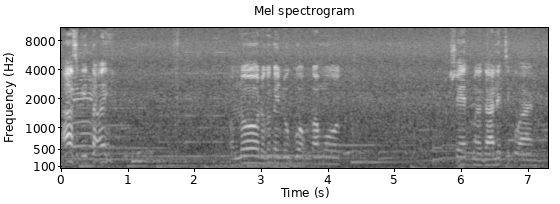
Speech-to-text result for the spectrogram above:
Ah, sakita ay. Alo, dagang kay dugo ang kamot. Shit, magagalit si Kuan.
